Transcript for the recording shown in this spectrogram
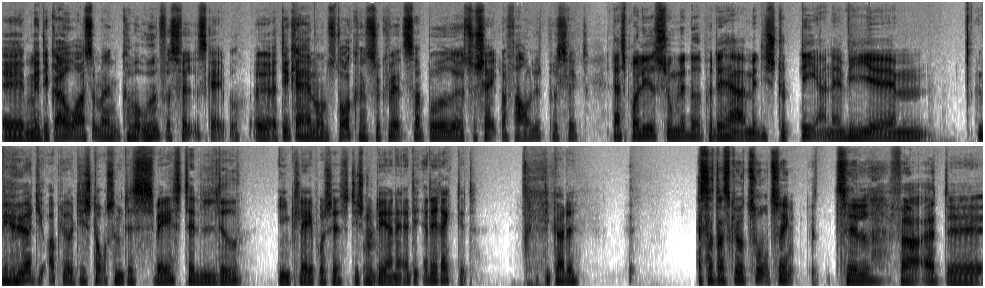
Øh, men det gør jo også, at man kommer uden for fællesskabet, øh, og det kan have nogle store konsekvenser, både øh, socialt og fagligt på sigt. Lad os prøve lige at zoome lidt ned på det her med de studerende. Vi, øh, vi hører, at de oplever, at de står som det svageste led i en klageproces, de studerende. Mm. Er, det, er det rigtigt? De gør det? Altså, der skal jo to ting øh, til, før at, øh,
